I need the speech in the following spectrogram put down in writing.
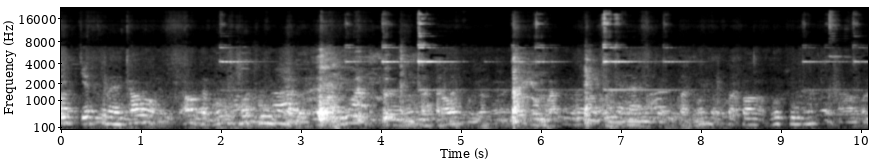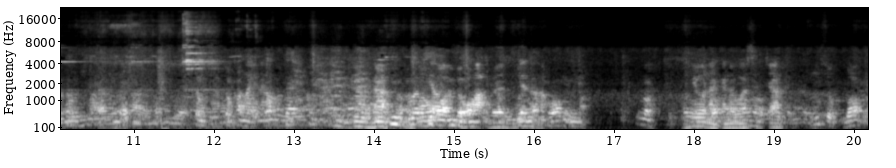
สิบเจ็ด cái này cao cao tầm bốn bốn xu nữa cao con bốn xu nữa ตรงข้างในนะครับ vô là cái nào sẽ cha สุกบล็อกหล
